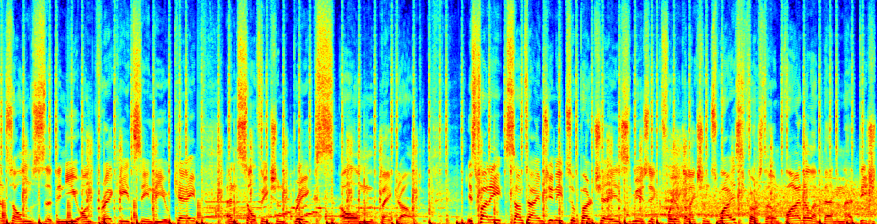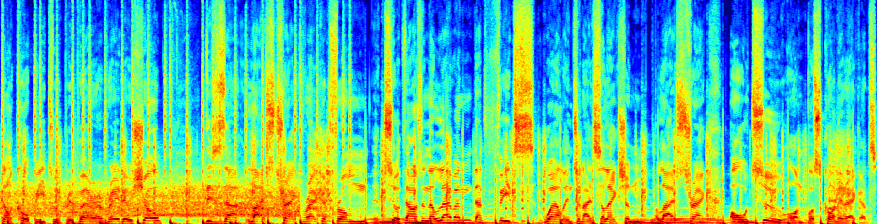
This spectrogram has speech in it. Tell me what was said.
Phantoms, uh, the new on Break it's in the UK, and Soul Fiction Breaks on the Background. It's funny, sometimes you need to purchase music for your collection twice, first on vinyl and then a digital copy to prepare a radio show. This is a live track record from 2011 that fits well in tonight's selection. Live track 02 on Bosconi Records.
